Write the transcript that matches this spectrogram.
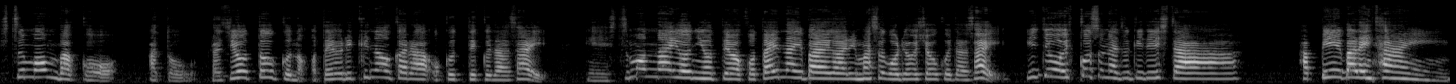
質問箱あと、ラジオトークのお便り機能から送ってください。えー、質問内容によっては答えない場合があります。ご了承ください。以上、彦砂月でした。ハッピーバレンタイン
